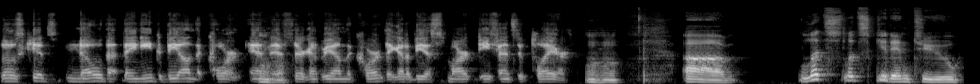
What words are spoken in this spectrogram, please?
those kids know that they need to be on the court, and mm-hmm. if they're going to be on the court, they got to be a smart defensive player. Mm-hmm. Um, let's let's get into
